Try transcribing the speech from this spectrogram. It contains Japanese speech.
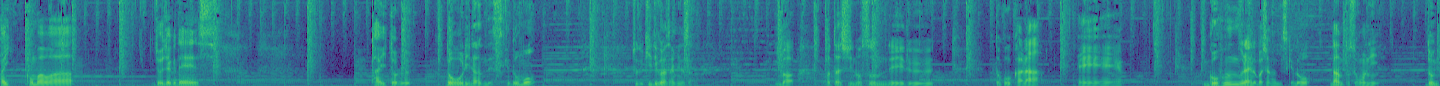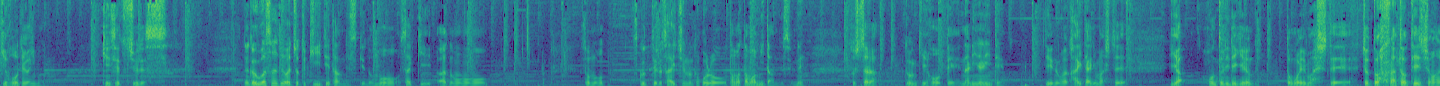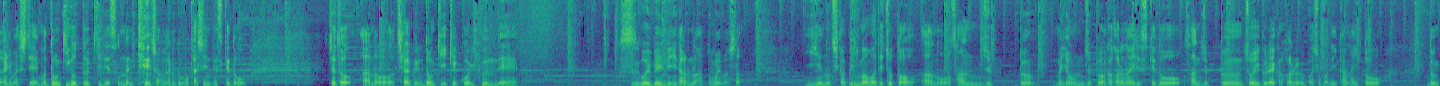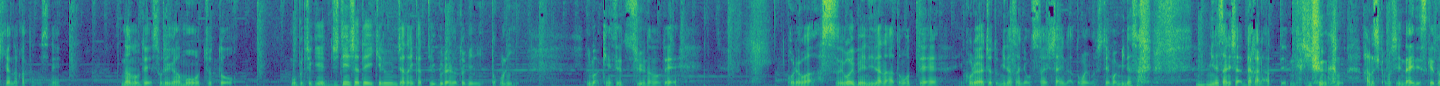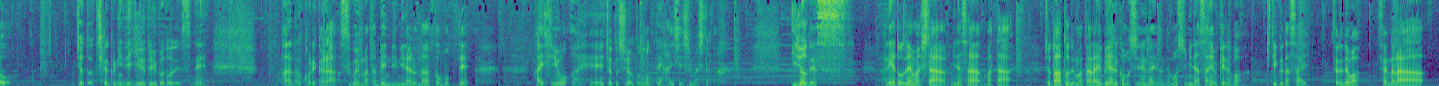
はいこんばんは。ジョージャクです。タイトル通りなんですけども、ちょっと聞いてください、皆さん。今、私の住んでいるとこから、えー、5分ぐらいの場所なんですけど、なんとそこに、ドン・キホーテが今、建設中です。なんか噂ではちょっと聞いてたんですけども、さっき、あのーその作ってる最中のところをたまたま見たんですよね。そしたらドン・キホーテ何々店っていうのが書いてありましていや本当にできるんだと思いましてちょっとあのテンション上がりまして、まあ、ドン・キゴットキでそんなにテンション上がるのもおかしいんですけどちょっとあの近くにドンキ結構行くんですごい便利になるなと思いました。家の近くに今までちょっとあの30分、まあ、40分はかからないですけど30分ちょいぐらいかかる場所まで行かないとドンキがなかったんですね。なのでそれがもうちょっともうぶっちゃけ自転車で行けるんじゃないかっていうぐらいの時にとこに今建設中なのでこれはすごい便利だなと思ってこれはちょっと皆さんにお伝えしたいなと思いまして、まあ、皆さん皆さんにしたらだからっていう話かもしれないですけどちょっと近くにできるということですね。あのこれからすごいまた便利になるなと思って配信を、えーちょっとしようと思って配信しました。以上です。ありがとうございました。皆さんまたちょっと後でまたライブやるかもしれないのでもし皆さんよければ来てください。それではさよなら。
